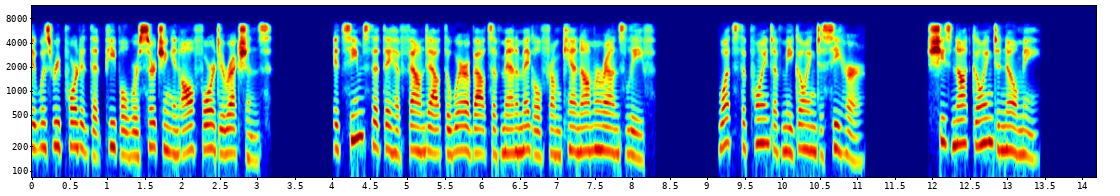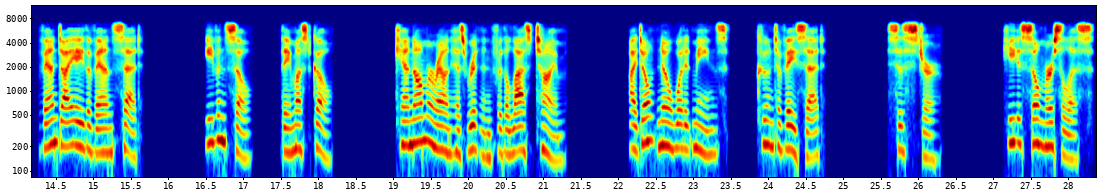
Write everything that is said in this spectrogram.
It was reported that people were searching in all four directions. It seems that they have found out the whereabouts of Manamegal from Kandamaran's leaf. What's the point of me going to see her? She's not going to know me. Vandiyathevan said. Even so, they must go. Kandamaran has written for the last time. I don't know what it means, Kundavai said. Sister. He is so merciless.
